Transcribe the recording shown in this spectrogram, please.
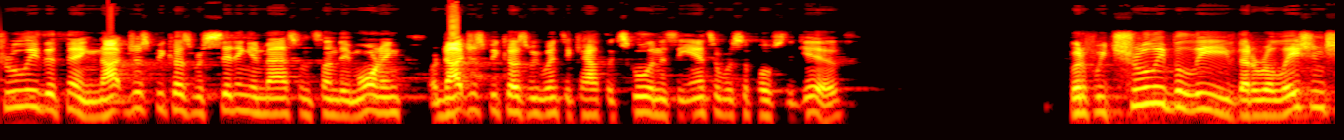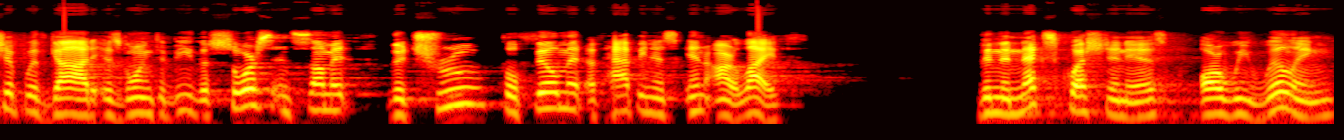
truly the thing, not just because we're sitting in Mass on Sunday morning, or not just because we went to Catholic school and it's the answer we're supposed to give, but if we truly believe that a relationship with God is going to be the source and summit, the true fulfillment of happiness in our life, then the next question is are we willing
